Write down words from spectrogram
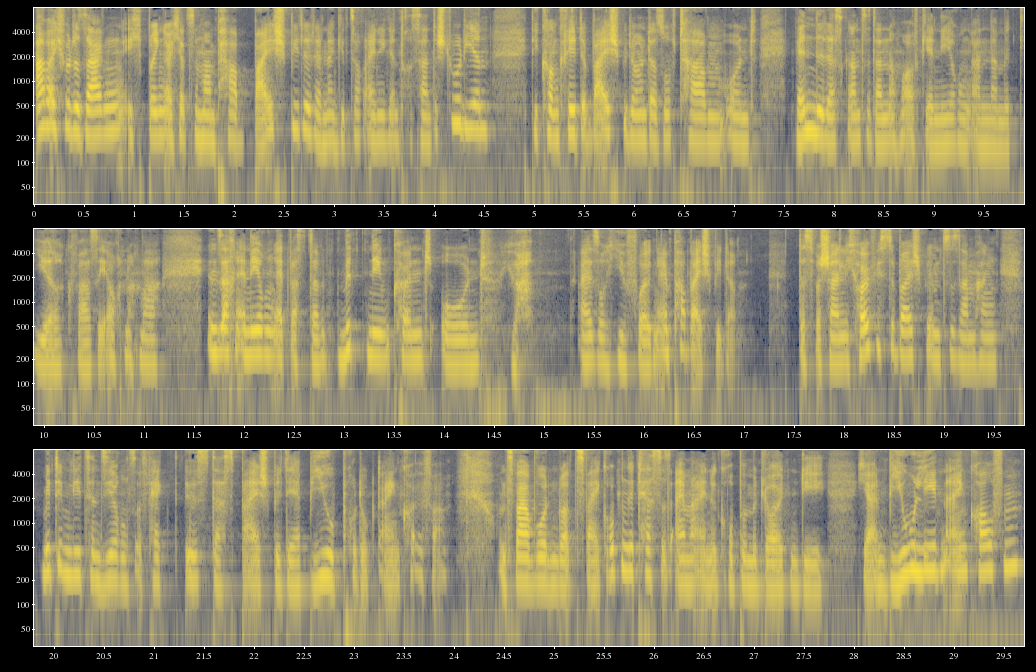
Aber ich würde sagen, ich bringe euch jetzt noch mal ein paar Beispiele, denn da gibt es auch einige interessante Studien, die konkrete Beispiele untersucht haben und wende das Ganze dann nochmal auf die Ernährung an, damit ihr quasi auch nochmal in Sachen Ernährung etwas damit mitnehmen könnt. Und ja, also hier folgen ein paar Beispiele. Das wahrscheinlich häufigste Beispiel im Zusammenhang mit dem Lizenzierungseffekt ist das Beispiel der Bioprodukteinkäufer. Und zwar wurden dort zwei Gruppen getestet. Einmal eine Gruppe mit Leuten, die ja in Bioläden einkaufen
